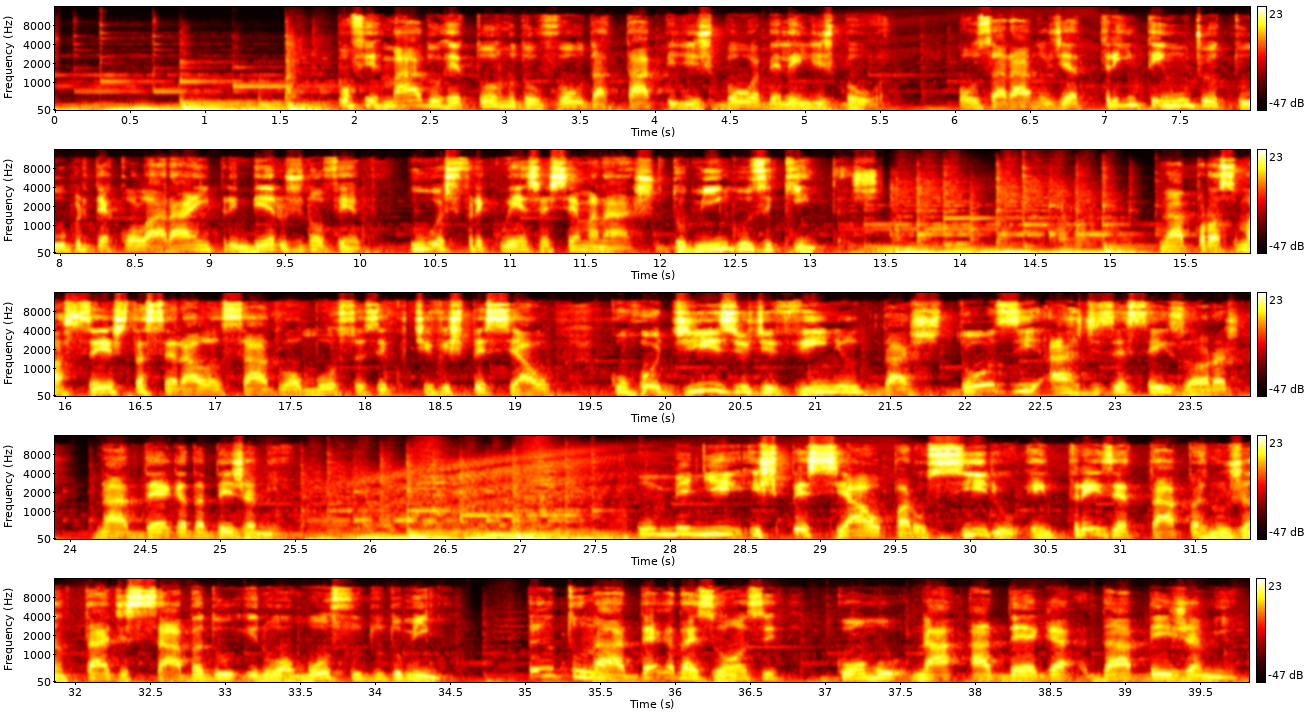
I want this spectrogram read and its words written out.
Confirmado o retorno do voo da TAP Lisboa-Belém-Lisboa. Pousará no dia 31 de outubro e decolará em 1 de novembro. Duas frequências semanais, domingos e quintas. Na próxima sexta será lançado o almoço executivo especial com rodízio de vinho das 12 às 16 horas na adega da Benjamin. Um menu especial para o Sírio em três etapas no jantar de sábado e no almoço do domingo, tanto na adega das 11 como na adega da Benjamin.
